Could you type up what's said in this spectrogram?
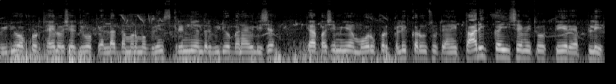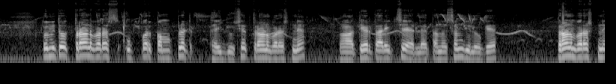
વીડિયો અપલોડ થયેલો છે. જુઓ, પહેલાં જ નંબરમાં ગ્રીન સ્ક્રીનની અંદર વીડિયો બનાવેલી છે. ત્યાર પછી મેં મોર ઉપર ક્લિક કરું છું તેની તારીખ કઈ છે મિત્રો? તેર એપ્રિલ. તો મિત્રો, ત્રણ વર્ષ ઉપર કમ્પ્લીટ થઈ ગયું છે. ત્રણ વર્ષને તેર તારીખ છે એટલે તમે સમજી લો કે ત્રણ વર્ષને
